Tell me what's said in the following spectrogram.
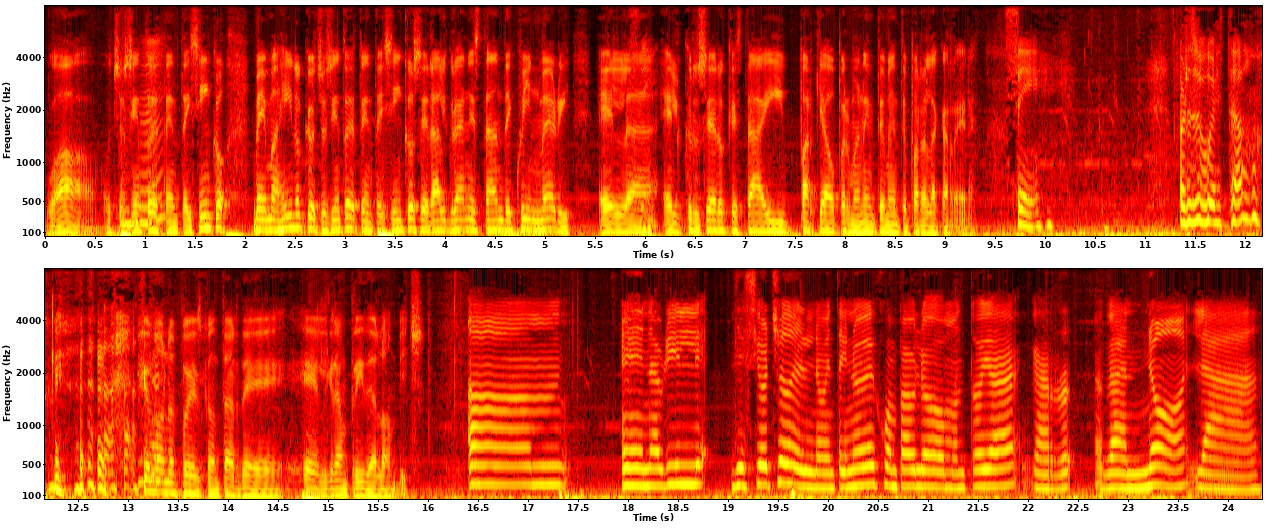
Wow, 875. Me imagino que 875 será el gran stand de Queen Mary, el, ah, el crucero que está ahí parqueado permanentemente para la carrera. Sí. Por supuesto. ¿Qué más nos puedes contar de el Grand Prix de Long Beach? Um, en abril 18 del 99, Juan Pablo Montoya garro- ganó la,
